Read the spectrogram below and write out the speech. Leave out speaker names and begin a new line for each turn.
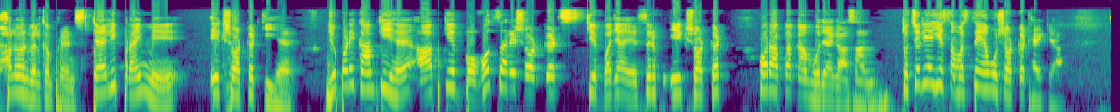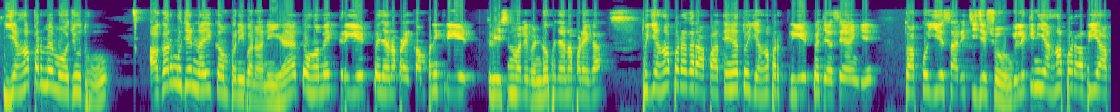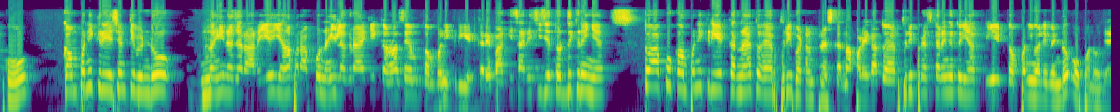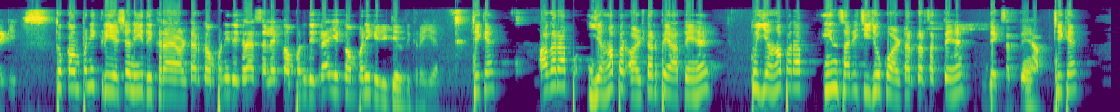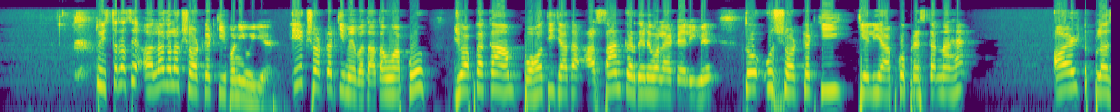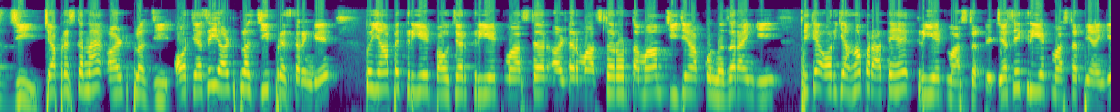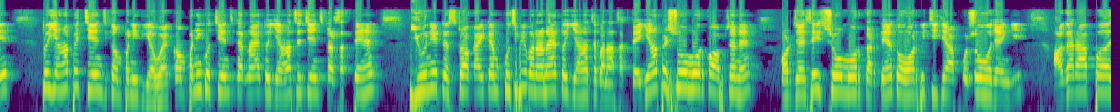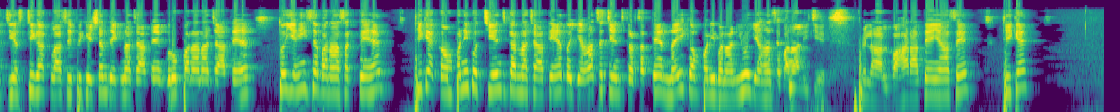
Hello and welcome friends Tally Prime में एक shortcut की है, जो बड़े काम की है। आपके बहुत सारे शॉर्टकट्स के बजाय सिर्फ़ एक शॉर्टकट और आपका काम हो जाएगा आसान। तो चलिए ये समझते हैं वो शॉर्टकट है क्या। यहाँ पर मैं मौजूद हूँ। अगर मुझे नई कंपनी बनानी है तो हमें क्रिएट पे जाना पड़ेगा। कंपनी क्रिएट क्रिएशन वाले विंडो पे जाना पड़ेगा। तो यहाँ पर अगर आप आते हैं तो यहाँ पर क्रिएट पे जैसे आएँगे तो आपको ये सारी चीज़ें शो होंगी। लेकिन यहाँ पर अभी आपको कंपनी क्रिएशन की विंडो नहीं नज़र आ रही है। यहाँ पर आपको नहीं लग रहा है कि कहाँ से हम कंपनी क्रिएट करें। बाकी सारी चीज़ें तो दिख रही हैं। तो आपको कंपनी क्रिएट करना है तो F3 बटन प्रेस करना पड़ेगा। तो F3 प्रेस करेंगे तो यहाँ क्रिएट कंपनी वाली विंडो ओपन हो जाएगी। तो कंपनी क्रिएशन ही दिख रहा है। अल्टर कंपनी दिख रहा है। सेलेक्ट कंपनी दिख रहा है। ये कंपनी की डिटेल दिख रही है। ठीक है? अगर आप यहाँ पर अल्टर पे आते हैं तो यहाँ पर आप इन सारी चीज़ों को अल्टर कर सकते हैं। देख सकते हैं आप। ठीक है? तो इस तरह से अलग-अलग शॉर्टकट की बनी हुई है। एक शॉर्टकट की मैं बताता हूँ आपको, जो आपका काम बहुत ही ज़्यादा आसान कर देने वाला है टैली में तो उस शॉर्टकट की, के लिए आपको प्रेस करना है अल्ट प्लस जी क्या प्रेस करना है? अल्ट प्लस जी और जैसे ही अल्ट प्लस जी प्रेस करेंगे तो यहाँ पे create voucher create master alter master और तमाम चीज़ें आपको नज़र आएँगी, ठीक है? और यहाँ पर आते हैं क्रिएट मास्टर पे। जैसे ही क्रिएट मास्टर पे आएँगे तो यहाँ पे चेंज कंपनी दिया हुआ है। कंपनी को चेंज करना है तो यहाँ से चेंज कर सकते हैं। यूनिट स्टॉक आइटम कुछ भी बनाना है तो यहाँ से बना सकते हैं। यहाँ पे शो मोर का ऑप्शन है और जैसे ही शो मोर करते हैं तो और भी चीज़ें आपको शो हो जाएँगी। अगर आप जीएसटी का क्लासिफिकेशन देखना चाहते हैं ग्रुप बनाना चाहते हैं तो यहीं से बना सकते हैं। ठीक है कंपनी को चेंज करना चाहते हैं तो यहाँ से चेंज कर सकते हैं। नई कंपनी बनानी हो, यहाँ से बना लीजिए। फ़िलहाल बाहर आते हैं यहाँ से। ठीक है?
